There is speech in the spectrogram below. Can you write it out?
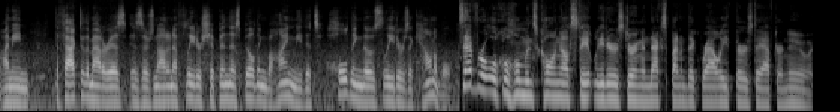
I mean, the fact of the matter is, is there's not enough leadership in this building behind me that's holding those leaders accountable. Several Oklahomans calling out state leaders during a Nex Benedict rally Thursday afternoon.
